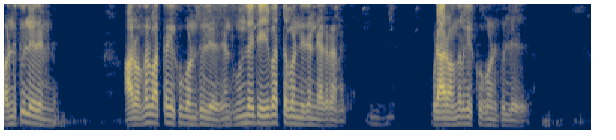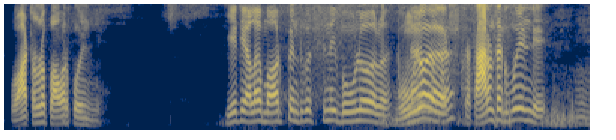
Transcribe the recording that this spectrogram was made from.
పండుతూ లేదండి. ఆరు వందల బత్తకి ఎక్కువ పండుతూ లేదు. ఇంతకుముందు అయితే ఏ బత్త పండిదండి ఎకరానికి? ఇప్పుడు ఆరు వందలకి ఎక్కువ పండుతూ లేదు. వాటర్లో పవర్ పోయింది. ఏంటి అలా మార్పు ఎందుకు వచ్చింది ఈ భూమిలో? భూమిలో సారం తగ్గిపోయింది. ఉమ్.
